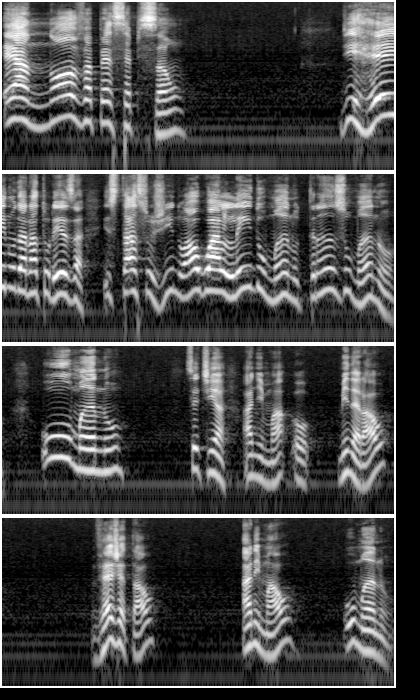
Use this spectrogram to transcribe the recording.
é a nova percepção de reino da natureza. Está surgindo algo além do humano, transhumano. O humano, você tinha animal, ou mineral, vegetal, animal, humano.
